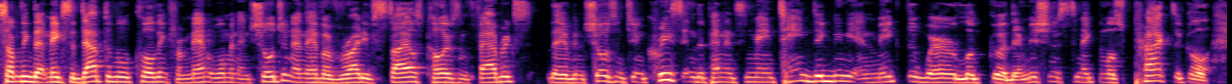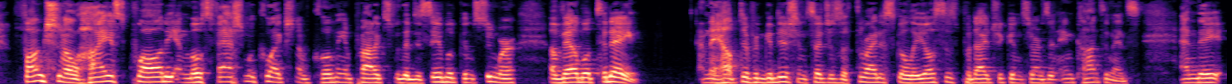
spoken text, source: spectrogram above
something that makes adaptable clothing for men, women, and children. And they have a variety of styles, colors, and fabrics. They have been chosen to increase independence maintain dignity and make the wearer look good. Their mission is to make the most practical, functional, highest quality, and most fashionable collection of clothing and products for the disabled consumer available today and they help different conditions such as arthritis, scoliosis, podiatric concerns, and incontinence. And they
